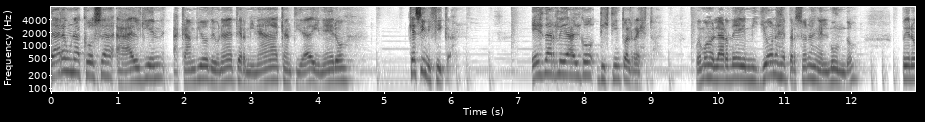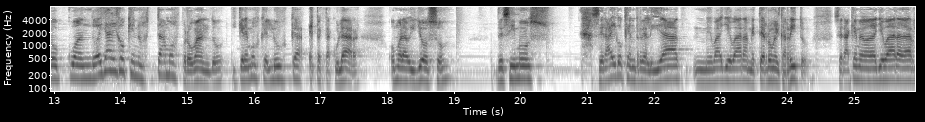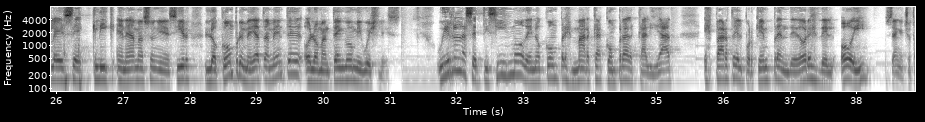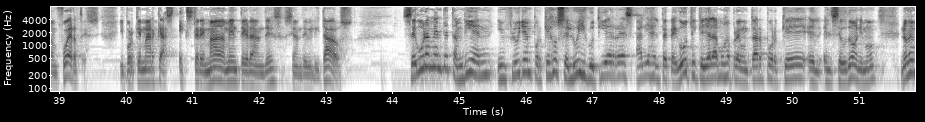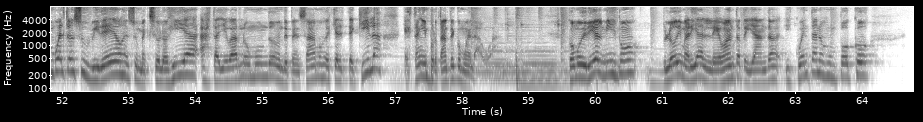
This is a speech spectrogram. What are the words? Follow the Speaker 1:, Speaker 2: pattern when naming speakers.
Speaker 1: Dar una cosa a alguien a cambio de una determinada cantidad de dinero, ¿qué significa? Es darle algo distinto al resto. Podemos hablar de millones de personas en el mundo, pero cuando hay algo que no estamos probando y queremos que luzca espectacular o maravilloso, decimos, ¿será algo que en realidad me va a llevar a meterlo en el carrito? ¿Será que me va a llevar a darle ese clic en Amazon y decir, lo compro inmediatamente o lo mantengo en mi wishlist? Huir al escepticismo de no compres marca, compra calidad, es parte del por qué emprendedores del hoy se han hecho tan fuertes y por qué marcas extremadamente grandes se han debilitado. Seguramente también influyen por qué José Luis Gutiérrez, alias el Pepe Guti, que ya le vamos a preguntar por qué el, seudónimo, nos ha envuelto en sus videos, en su mexología, hasta llevarlo a un mundo donde pensamos de que el tequila es tan importante como el agua. Como diría el mismo, Bloody María, levántate y anda y cuéntanos un poco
